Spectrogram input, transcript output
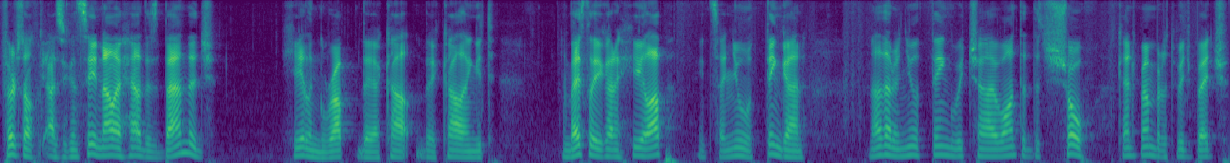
First off, as you can see, now I have this bandage. Healing wrap, they are call they're calling it. And basically, you can heal up. It's a new thing, and another new thing which I wanted to show. Can't remember at which bench.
